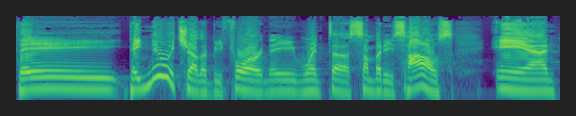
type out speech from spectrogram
they, they knew each other before and they went to somebody's house and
